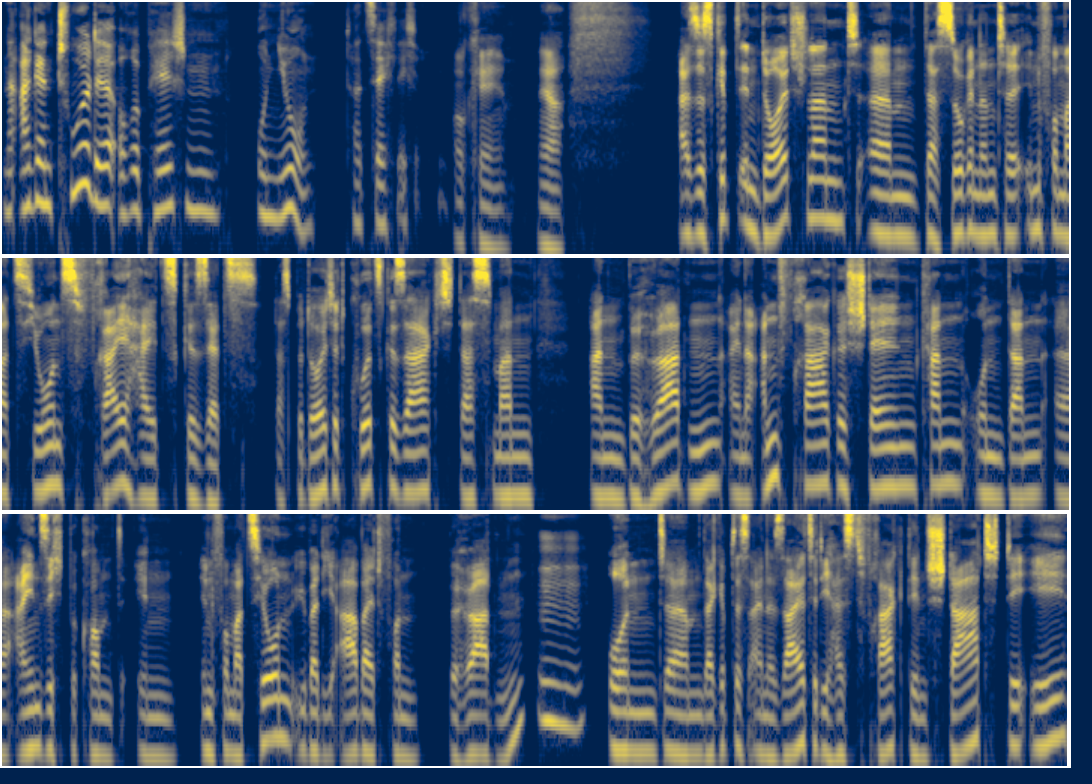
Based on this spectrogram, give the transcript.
Eine Agentur der Europäischen Union tatsächlich. Okay, ja. Also es gibt in Deutschland ähm, das sogenannte Informationsfreiheitsgesetz. Das bedeutet kurz gesagt, dass man an Behörden eine Anfrage stellen kann und dann äh, Einsicht bekommt in Informationen über die Arbeit von Behörden. Mhm. Und ähm, da gibt es eine Seite, die heißt fragdenstaat.de,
